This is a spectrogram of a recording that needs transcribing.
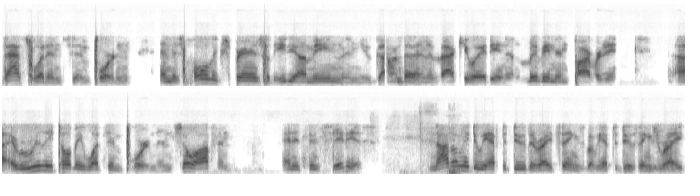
That's what is important. And this whole experience with Idi Amin and Uganda and evacuating and living in poverty, uh, it really told me what's important. And so often, and it's insidious. Not mm. only do we have to do the right things, but we have to do things right.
